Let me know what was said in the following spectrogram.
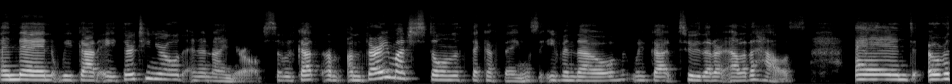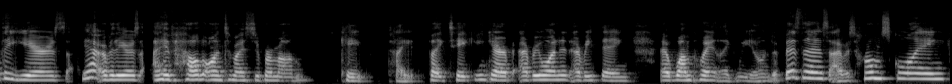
And then we've got a 13 year old and a nine year old. So we've got, um, I'm very much still in the thick of things, even though we've got two that are out of the house. And over the years, yeah, over the years, I have held on to my super mom cape tight, like taking care of everyone and everything. At one point, like we owned a business, I was homeschooling,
